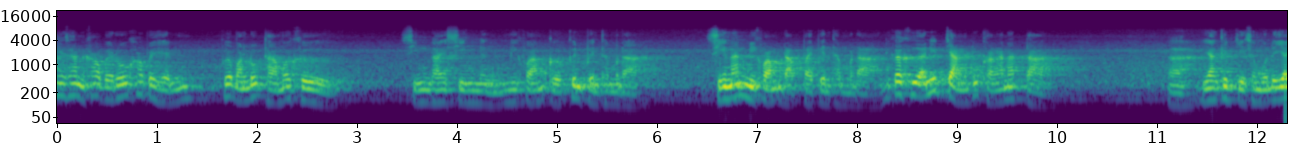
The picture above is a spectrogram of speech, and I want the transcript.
ที่ท่านเข้าไปรู้เข้าไปเห็นเพื่อบรรลุธรรมก็คือ สิ่งใดสิ่งหนึ่งมีความเกิดขึ้นเป็นธรรมดา สิ่งนั้นมีความดับไปเป็นธรรมดา นี่ก็คืออนิจจังทุกขังอนัตตายังกินจิตสมุทัย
